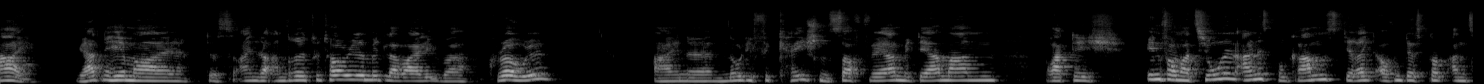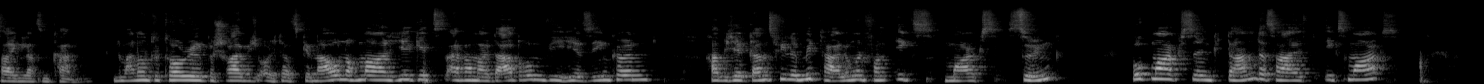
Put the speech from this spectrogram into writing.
Hi, wir hatten hier mal das ein oder andere Tutorial mittlerweile über Crawl, eine Notification Software, mit der man praktisch Informationen eines Programms direkt auf dem Desktop anzeigen lassen kann. In einem anderen Tutorial beschreibe ich euch das genau nochmal. Hier geht es einfach mal darum, wie ihr hier sehen könnt, habe ich hier ganz viele Mitteilungen von Xmarks Sync. Bookmark Sync dann, das heißt Xmarks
